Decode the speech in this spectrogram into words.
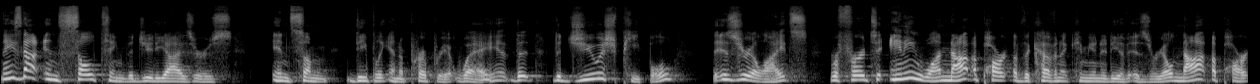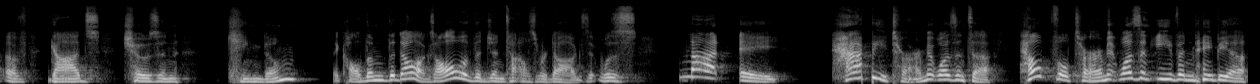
Now, he's not insulting the Judaizers in some deeply inappropriate way. The, the Jewish people, the Israelites, referred to anyone not a part of the covenant community of Israel, not a part of God's chosen kingdom. They called them the dogs. All of the Gentiles were dogs. It was not a happy term, it wasn't a helpful term, it wasn't even maybe a,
